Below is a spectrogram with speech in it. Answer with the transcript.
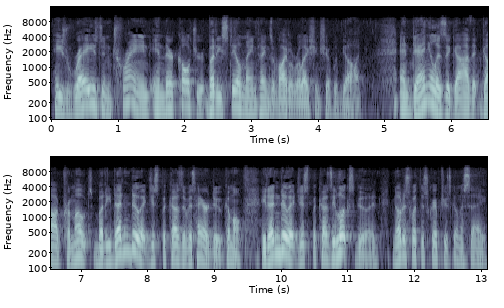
He's raised and trained in their culture, but he still maintains a vital relationship with God. And Daniel is a guy that God promotes, but he doesn't do it just because of his hairdo. Come on. He doesn't do it just because he looks good. Notice what the scripture is going to say.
